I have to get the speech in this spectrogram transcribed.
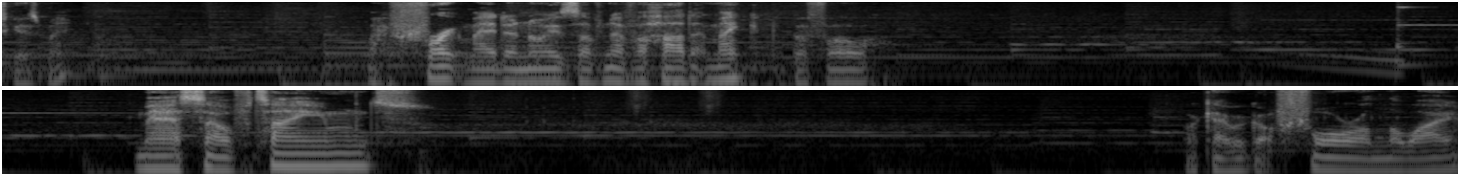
Excuse me. My throat made a noise I've never heard it make before. Mare self-tamed. Okay, we've got four on the way.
